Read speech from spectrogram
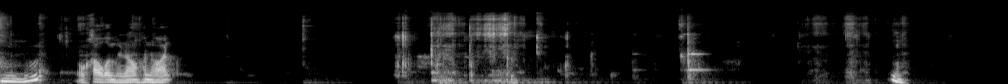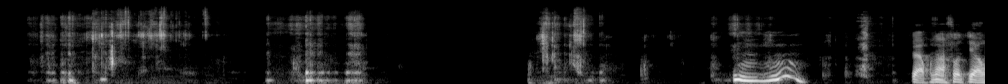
อืมโอ้ เข้ากันพี่น้องคนฮอตอืมอืมแบบขนาดสดเจียว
